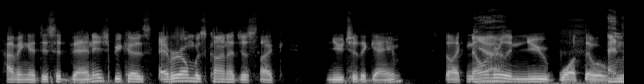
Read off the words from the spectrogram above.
having a disadvantage because everyone was kind of just like new to the game. So like no one really knew what they were Until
